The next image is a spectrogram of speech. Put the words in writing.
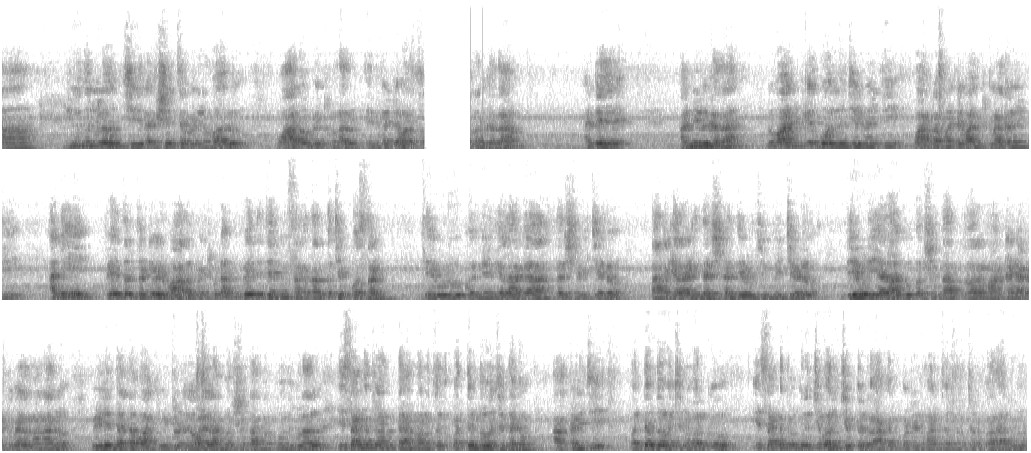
వచ్చి రక్షించబడిన వారు వాదం పెట్టుకున్నారు. ఎందుకంటే వారు కదా? అంటే అన్నిలు కదా నువ్వు వాటికి భోజనం చేయడం ఏంటి? వాళ్ళు రమ్మంటే వాటికి వెళ్ళడం ఏంటి? అని పేదలతోటి వీళ్ళు వాదం పెట్టుకుంటే అప్పుడు పేద జరిగిన సంగతి అంతా చెప్పుకొస్తాడు. దేవుడు కొన్నేళ్ళకి ఎలాగా దర్శనం ఇచ్చాడు తనకి ఎలాంటి దర్శనం దేవుడు చూపించాడు దేవుడు ఎలాగూ పరిశుద్ధాత్మ ద్వారా మాట్లాడి అక్కడికి వెళ్ళమన్నారు. వెళ్ళిన తర్వాత వాక్యం వింటుండగా వాళ్ళు ఎలా పరిశుద్ధాత్మ పొందుకున్నారు? ఈ సంగతులంతా మన చదువు పద్దెనిమిదో వచ్చిన అక్కడి నుంచి పద్దెనిమిదో వచ్చిన వరకు ఈ సంగతుల గురించి వాళ్ళు చెప్తాడు. ఆఖరి కొట్టండి మన చదువు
